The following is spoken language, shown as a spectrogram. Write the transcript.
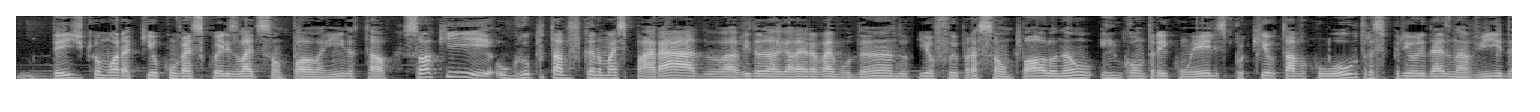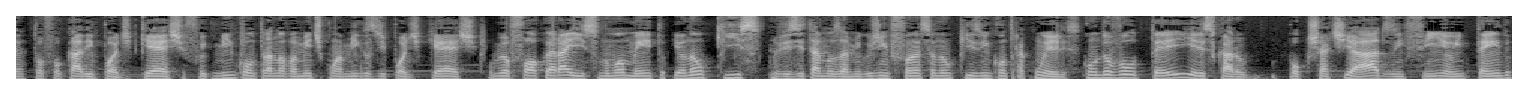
desde que eu moro aqui eu converso com eles lá de São Paulo ainda tal. Só que o grupo tava ficando mais parado, a vida da galera vai mudando. E eu fui para São Paulo, não encontrei com eles porque eu tava com outras prioridades na vida. Tô focado em podcast, fui me encontrar novamente com amigos de podcast. O meu foco era isso no momento. Eu não quis visitar meus amigos de infância, eu não quis me encontrar com eles. Quando eu voltei, eles ficaram pouco chateados, enfim, eu entendo.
